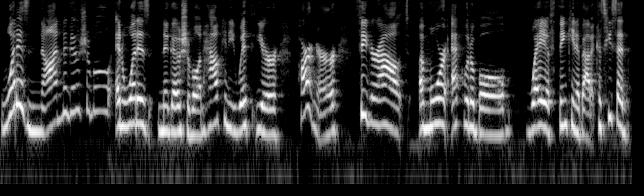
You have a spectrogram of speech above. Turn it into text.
What is non negotiable and what is negotiable? And how can you, with your partner, figure out a more equitable way of thinking about it? Because he said,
